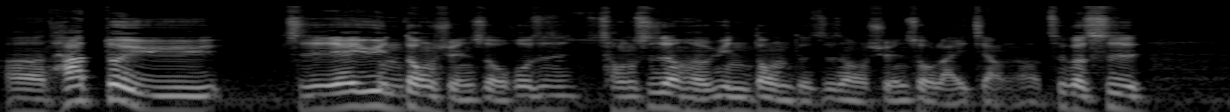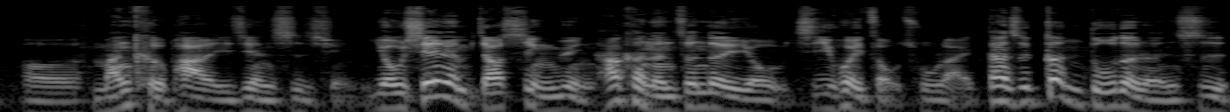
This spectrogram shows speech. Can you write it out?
呃，它对于职业运动选手或是从事任何运动的这种选手来讲啊，这个是。呃，蛮可怕的一件事情。有些人比较幸运，他可能真的有机会走出来，但是更多的人是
